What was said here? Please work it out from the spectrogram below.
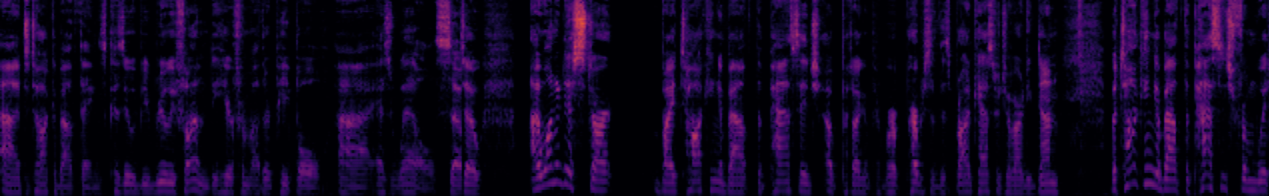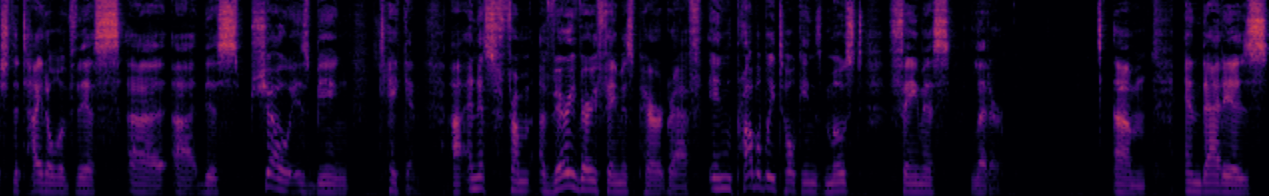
uh, to talk about things because it would be really fun to hear from other people uh, as well. So, so I wanted to start by talking about the passage, oh, the purpose of this broadcast, which I've already done, but talking about the passage from which the title of this uh, uh, this show is being taken. Uh, and it's from a very, very famous paragraph in probably Tolkien's most famous letter. Um, and that is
